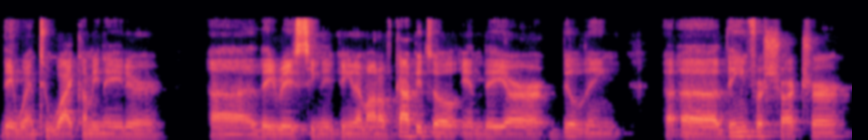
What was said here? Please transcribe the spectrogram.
They went to Y Combinator. Uh, they raised significant amount of capital and they are building uh, uh the infrastructure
